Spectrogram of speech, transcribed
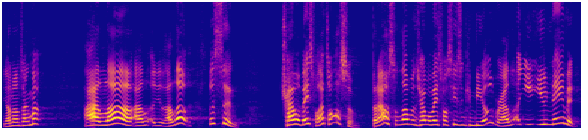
Y'all know what I'm talking about? I love, I, I love, listen, travel baseball, that's awesome. But I also love when travel baseball season can be over. I you, you name it.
